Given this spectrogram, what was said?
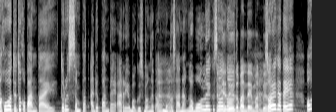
aku waktu itu ke pantai, terus sempat ada pantai area bagus banget. Aku mau Aha. ke sana, nggak boleh ke sana. Ternyata itu pantai Marbella. Soalnya katanya, oh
